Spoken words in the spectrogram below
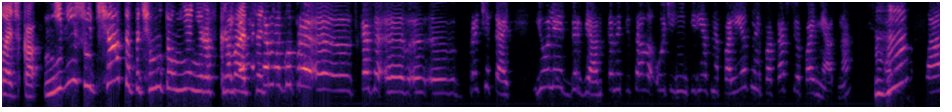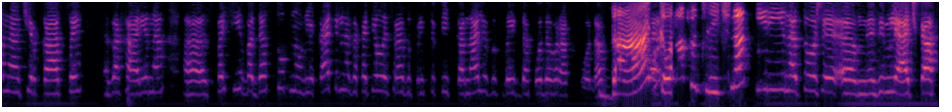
Элочка, не вижу чата, почему-то у меня не раскрывается. А я могу про, э, сказать, э, э, э, прочитать. Юлия из Бердянска написала очень интересно, полезно, и пока все понятно. Угу. Лана Черкасы Захарина. Э, спасибо, доступно, увлекательно. Захотелось сразу приступить к анализу своих доходов и расходов. Да, э, класс, отлично. Ирина тоже эм, землячка.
